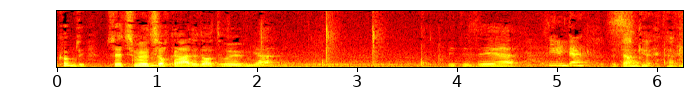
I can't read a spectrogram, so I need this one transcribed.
Kommen Sie, setzen wir uns doch gerade dort drüben, ja? Bitte sehr. Vielen Dank. Danke, danke.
